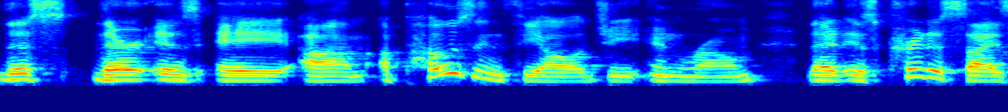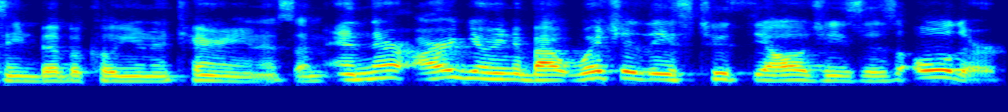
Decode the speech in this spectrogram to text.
this there is a um, opposing theology in Rome that is criticizing biblical Unitarianism, and they're arguing about which of these two theologies is older.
